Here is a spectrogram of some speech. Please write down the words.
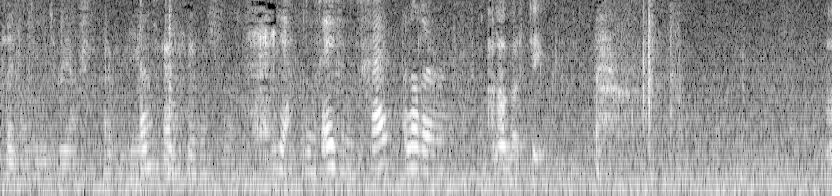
Wacht even, want moeten we schrijven? Oh. Ja, even. ja, het even in het schrijf. Another. another thing. Oh.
